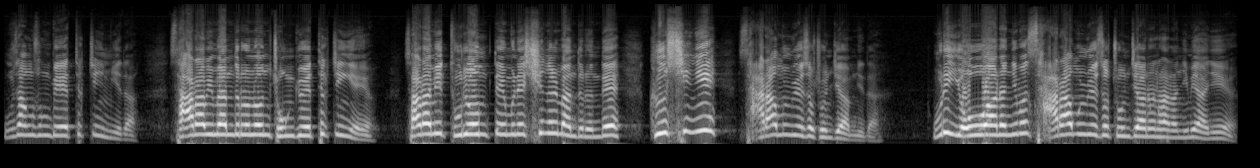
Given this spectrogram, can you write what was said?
우상 숭배의 특징입니다. 사람이 만들어 놓은 종교의 특징이에요. 사람이 두려움 때문에 신을 만드는데 그 신이 사람을 위해서 존재합니다. 우리 여호와 하나님은 사람을 위해서 존재하는 하나님이 아니에요.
